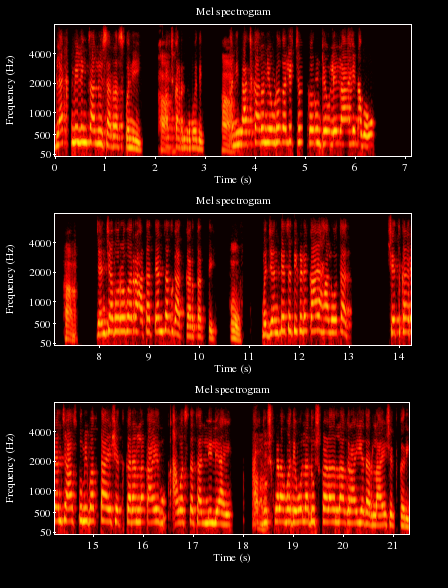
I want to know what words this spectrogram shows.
ब्लॅकमेलिंग चालू आहे सर्रासपणे राजकारणामध्ये. आणि राजकारण एवढं गलिच्छ करून ठेवलेलं आहे ना भाऊ. हा. ज्यांच्या बरोबर राहतात त्यांचाच घात करतात ते. हो. मग जनतेचं तिकडे काय हाल होतात? शेतकऱ्यांच्या आज तुम्ही बघताय शेतकऱ्यांना काय अवस्था चाललेली आहे. आज दुष्काळामध्ये ओला दुष्काळाला ग्राह्य धरला आहे शेतकरी.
